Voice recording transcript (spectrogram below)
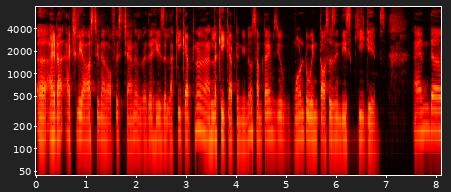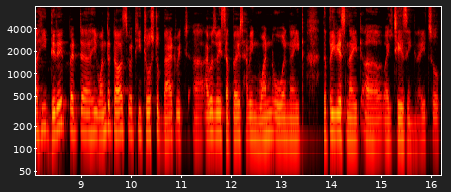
uh, I had actually asked in our office channel whether he is a lucky captain or an unlucky captain. You know, sometimes you want to win tosses in these key games. And uh, he did it but uh, he won the toss but he chose to bat which uh, i was very surprised having won overnight the previous night uh, while chasing right? So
